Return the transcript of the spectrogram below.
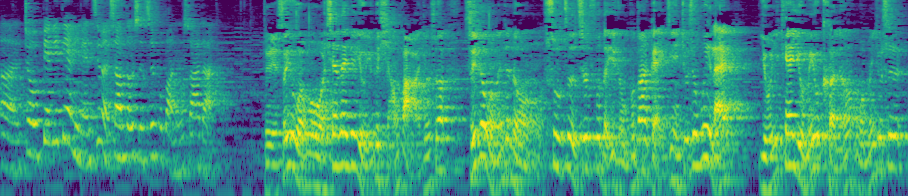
呃，就便利店里面基本上都是支付宝能刷的。对，所以我我我现在就有一个想法，就是说，随着我们这种数字支付的一种不断改进，就是未来有一天有没有可能，我们就是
